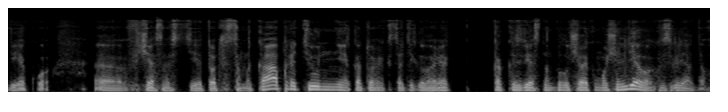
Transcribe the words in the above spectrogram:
веку. Э, в частности, тот же самый Капра Тюнни, который, кстати говоря, как известно, был человеком очень левых взглядов.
